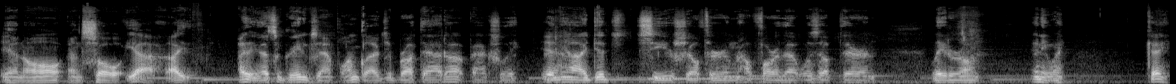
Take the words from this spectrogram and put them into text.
Yeah. You know, and so yeah, I I think that's a great example. I'm glad you brought that up, actually. Yeah. And yeah, I did see your shelter and how far that was up there, and later on. Anyway, okay.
